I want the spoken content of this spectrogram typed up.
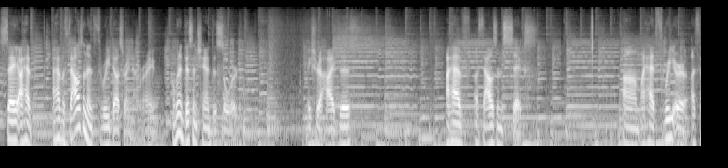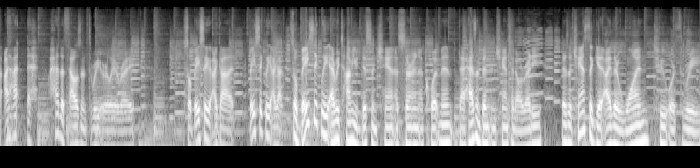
Say I have I have a thousand and three dust right now, right? I'm gonna disenchant this sword. Make sure to hide this. I have a thousand six. Um, I had three or er, I had eh, I had a thousand three earlier, right? So basically, I got basically I got so basically every time you disenchant a certain equipment that hasn't been enchanted already, there's a chance to get either one, two, or three,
